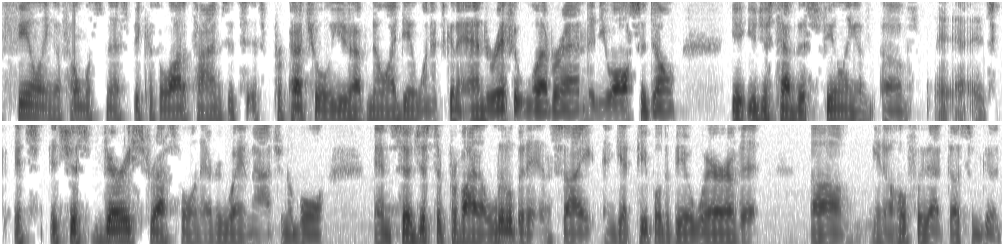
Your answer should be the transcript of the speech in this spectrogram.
feeling of homelessness because a lot of times it's it's perpetual. You have no idea when it's going to end or if it will ever end, and you also don't. You, you just have this feeling of, of it's it's it's just very stressful in every way imaginable, and so just to provide a little bit of insight and get people to be aware of it, um, you know, hopefully that does some good.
